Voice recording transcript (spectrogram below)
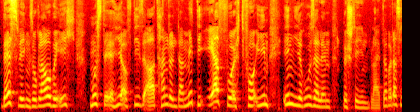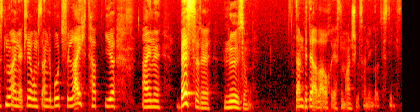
Deswegen, so glaube ich, musste er hier auf diese Art handeln, damit die Ehrfurcht vor ihm in Jerusalem bestehen bleibt. Aber das ist nur ein Erklärungsangebot. Vielleicht habt ihr eine bessere Lösung. Dann bitte aber auch erst im Anschluss an den Gottesdienst.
